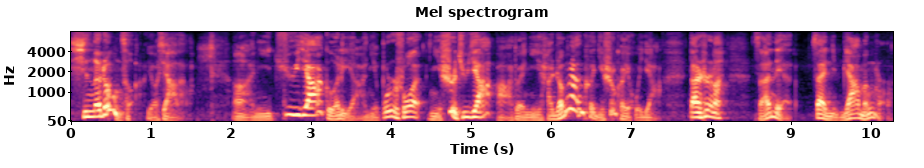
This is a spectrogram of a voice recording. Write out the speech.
新的政策又下来了。啊，你居家隔离啊，你不是说你是居家啊，对，你还仍然可你是可以回家，但是呢，咱得在你们家门口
